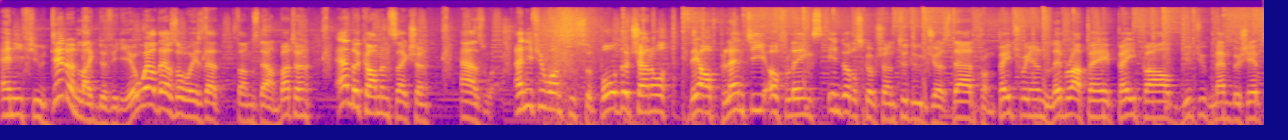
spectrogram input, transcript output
And if you didn't like the video, well, there's always that thumbs down button and the comment section as well. And if you want to support the channel, there are plenty of links in the description to do just that, from Patreon, Liberapay, PayPal, YouTube memberships,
